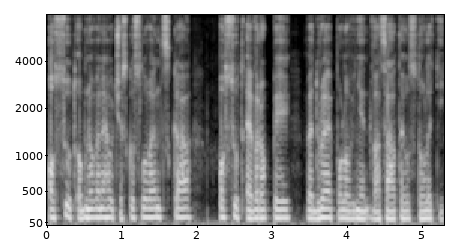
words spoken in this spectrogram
osud obnoveného Československa, osud Evropy ve druhé polovině 20. století.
